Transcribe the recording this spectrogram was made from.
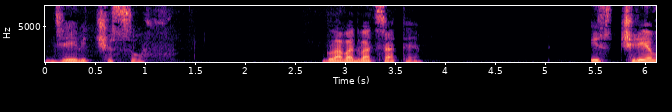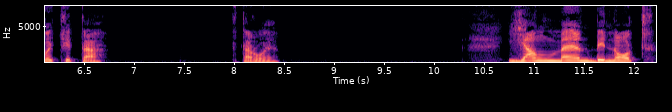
девять часов. Глава двадцатая. Из чрева кита. Второе. Young man be not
